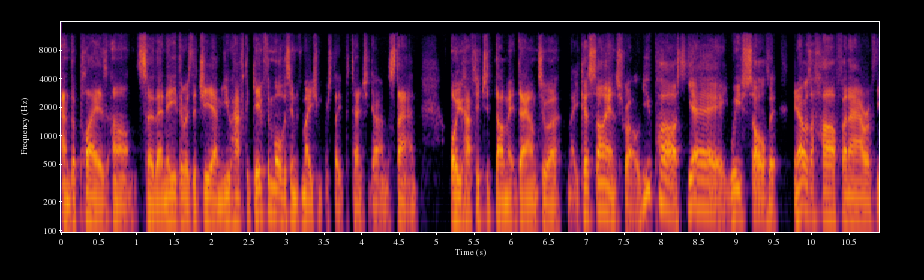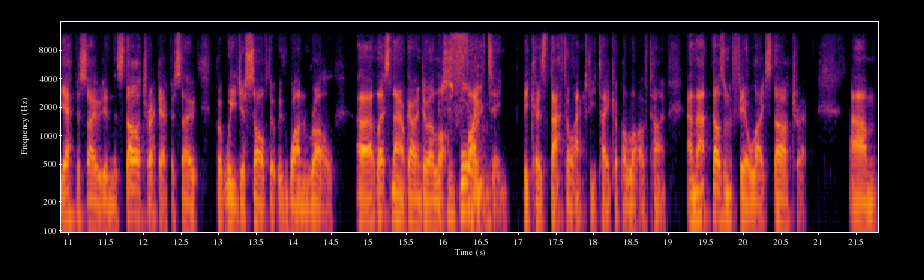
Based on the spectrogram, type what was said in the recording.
and the players aren't. So then either as the gm you have to give them all this information which they potentially don't understand or you have to just dumb it down to a make a science roll. You passed yay we've solved it. You know that was a half an hour of the episode in the star trek episode but we just solved it with one roll. Uh, let's now go and do a lot of fighting because that'll actually take up a lot of time. And that doesn't feel like star trek. Um,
